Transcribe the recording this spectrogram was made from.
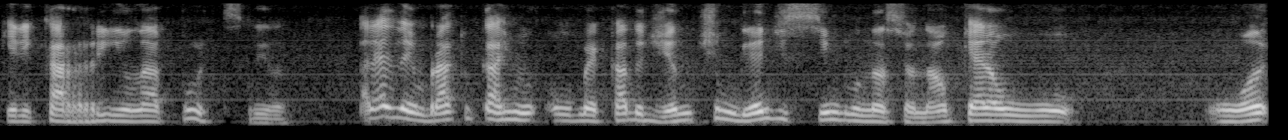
Aquele carrinho lá, putz, grila. Aliás, lembrar que o carrinho, o mercado indiano tinha um grande símbolo nacional que era o, o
